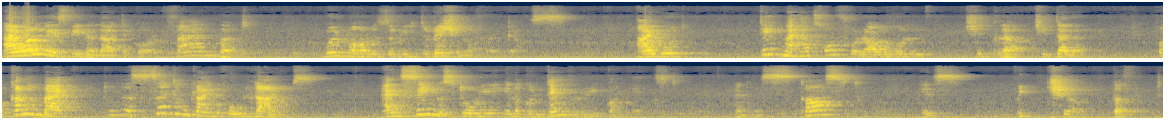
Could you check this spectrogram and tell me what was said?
I've always been a Lal Tagore fan, but Gulmohar is a reiteration of her class. I would take my hats off for Rahul Chitla, Chittella for coming back to a certain kind of old times and saying a story in a contemporary context. And his cast is picture perfect.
